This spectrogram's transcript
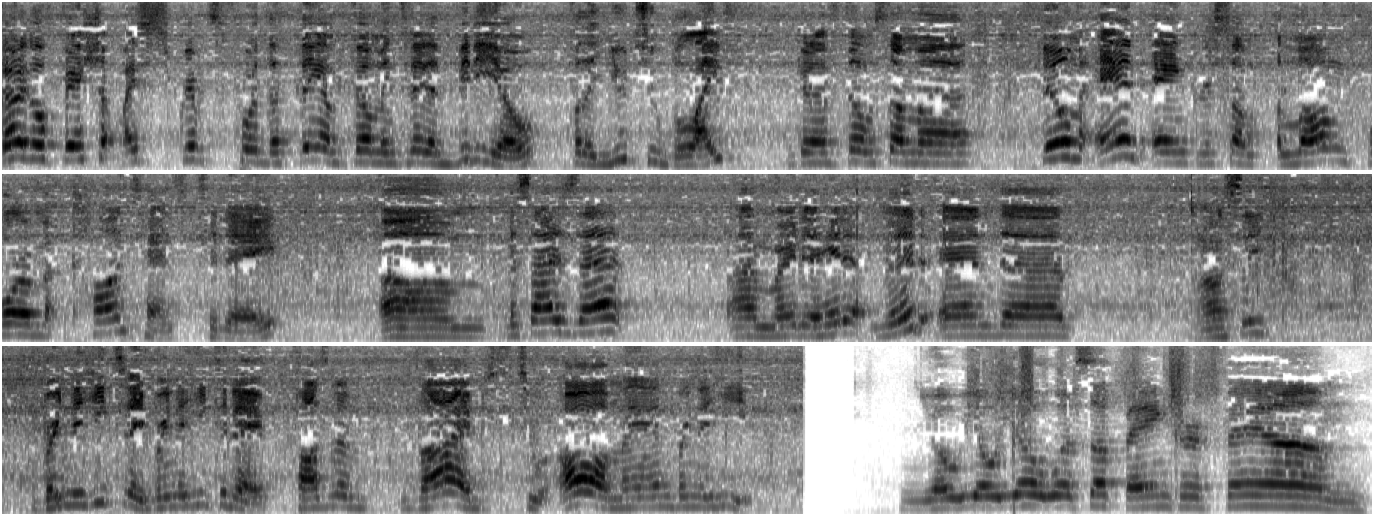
Gotta go finish up my scripts for the thing I'm filming today, the video for the YouTube life. gonna film some, uh, film and anchor some long form content today. Um, besides that, I'm ready to hit it good and, uh, honestly, Bring the heat today. Bring the heat today. Positive vibes to all, man. Bring the heat. Yo, yo, yo. What's up, Anchor fam?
